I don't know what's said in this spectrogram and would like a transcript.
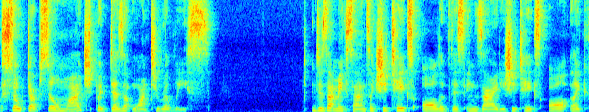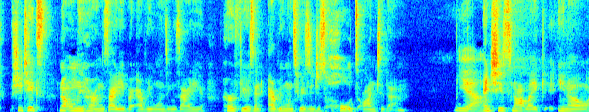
soaked up so much but doesn't want to release. Does that make sense? Like she takes all of this anxiety. She takes all like she takes not only her anxiety but everyone's anxiety her fears and everyone's fears and just holds on to them yeah, and she's not like you know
